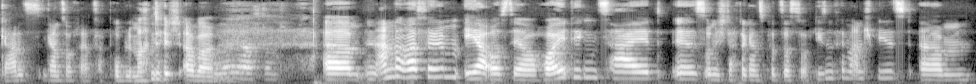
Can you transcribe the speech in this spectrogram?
ganz, ganz oft einfach problematisch, aber. Ja, ja, stimmt. Ähm, ein anderer Film, eher aus der heutigen Zeit, ist, und ich dachte ganz kurz, dass du auf diesen Film anspielst, ähm,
